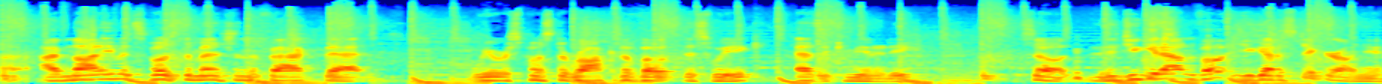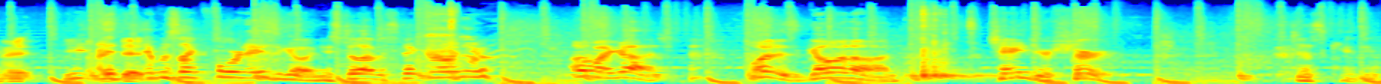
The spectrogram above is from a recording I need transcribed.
Uh, I'm not even supposed to mention the fact that we were supposed to rock the vote this week as a community. So, did you get out and vote? You got a sticker on you. I- you I it, did. It was like four days ago, and you still have a sticker on you? Oh my gosh. What is going on? Change your shirt. Just kidding.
